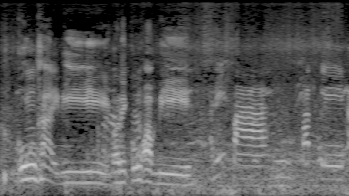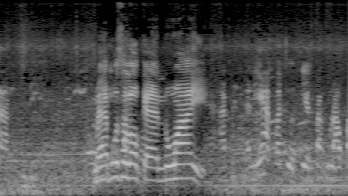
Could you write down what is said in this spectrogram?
ๆ กุ้งไข่ดี ตอนนี้กุ้งออกดี อันนี้ปลาปลาทะเลค่ะแม่พูดสโลแกนด้วย อันอันนี้ปลาจุดเทียนปลากุเลาไป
